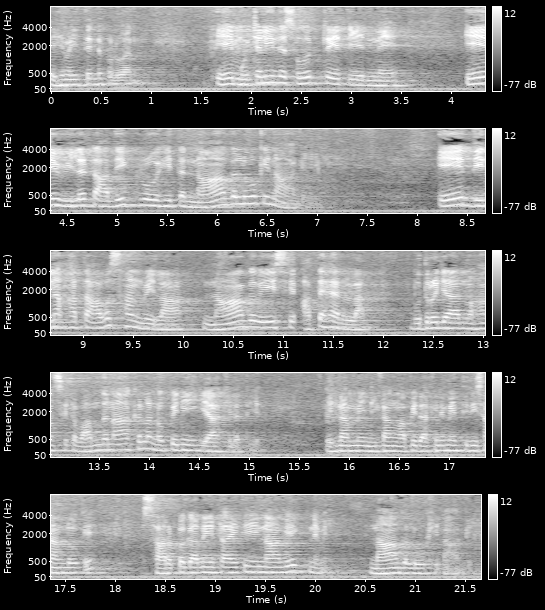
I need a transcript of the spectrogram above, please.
එහෙම හිතෙන්න්න පුළුවන්. ඒ මුචලින්ද සූත්‍රයේ තියෙන්නේ ඒ විලට අධිග්‍රෝහිත නාගලෝක නාගේ ඒ දින හත අවසන් වෙලා නාගවේසේ අතහැරලා බුදුරජාණන් වහන්සේට වන්දනා කරලා නොපෙනී ගයා කියලතිය එහනම් මේ නිකං අපි දකින මේ තිරිසන් ලෝකේ සර්ප ගණයට අයිති නාගෙක් නෙමේ නාගලෝකිනාගේ.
